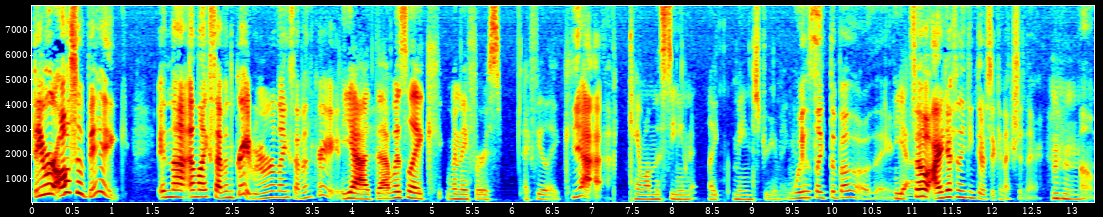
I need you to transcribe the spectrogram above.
They were also big in that in like seventh grade when we were in like seventh grade. Yeah, that was like when they first. I feel like Yeah. Came on the scene like mainstream. I guess. with like the boho thing. Yeah. So I definitely think there's a connection there, Mhm. um,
